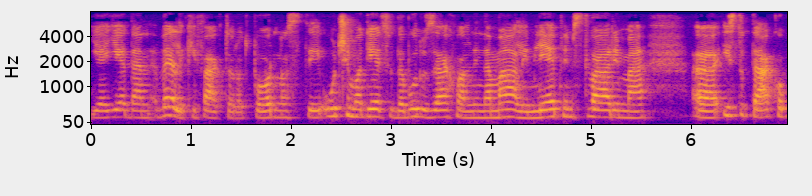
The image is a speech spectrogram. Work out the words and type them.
je jedan veliki faktor otpornosti. Učimo djecu da budu zahvalni na malim, lijepim stvarima. E, isto tako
